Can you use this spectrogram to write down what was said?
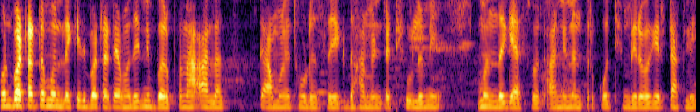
पण बटाटा म्हणलं की बटाट्यामध्ये निब्बरपणा आलाच. त्यामुळे थोडंसं एक दहा मिनटं ठेवलं मी मंद गॅसवर आणि नंतर कोथिंबीर वगैरे टाकली.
